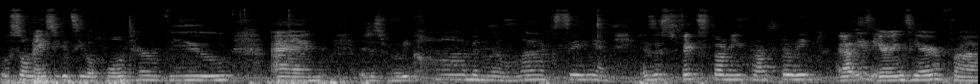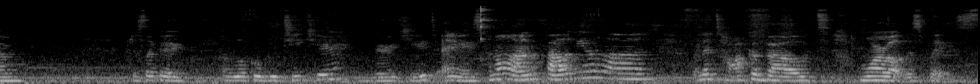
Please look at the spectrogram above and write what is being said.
It was so nice. You can see the whole entire view and it's just really calm and relaxing. And is this fixed on me properly? I got these earrings here from just like a, a local boutique here. Very cute. Anyways, come along, follow me along. We're gonna talk about more about this place.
